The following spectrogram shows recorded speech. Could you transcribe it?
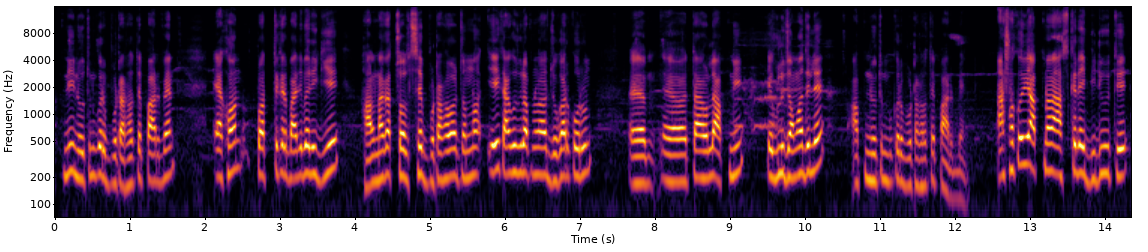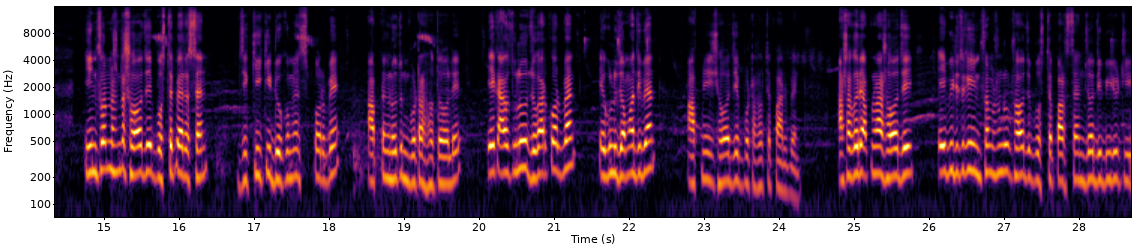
আপনি নতুন করে ভোটার হতে পারবেন। এখন প্রত্যেকের বাড়ি বাড়ি গিয়ে হালনাগাদ চলছে ভোটার হওয়ার জন্য। এই কাগজগুলো আপনারা জোগাড় করুন। তাহলে আপনি এগুলো জমা দিলে আপনি নতুন করে ভোটার হতে পারবেন। আশা করি আপনার আজকের এই ভিডিওতে ইনফরমেশনটা সহজেই বুঝতে পেরেছেন যে কি কি ডকুমেন্টস পড়বে। আপনাকে নতুন ভোটার হতে হলে এই কাগজগুলো জোগাড় করবেন, এগুলো জমা দিবেন। আপনি সহজে ভোটার হতে পারবেন। আশা করি আপনারা সহজেই এই ভিডিও থেকে ইনফরমেশনগুলো সহজে বুঝতে পারছেন। যদি ভিডিওটি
